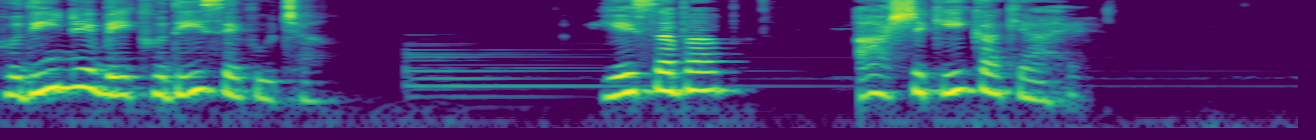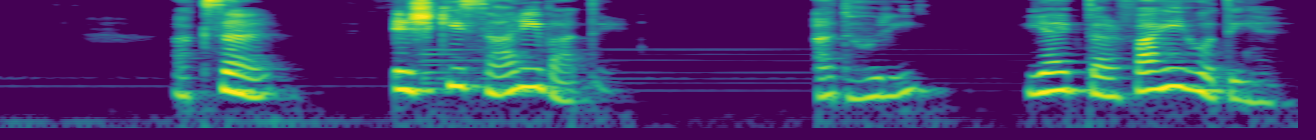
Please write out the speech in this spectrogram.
खुदी ने बेखुदी से पूछा, ये सबब आशिकी का क्या है? अक्सर इश्क की सारी बातें अधूरी या एक तरफा ही होती हैं।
